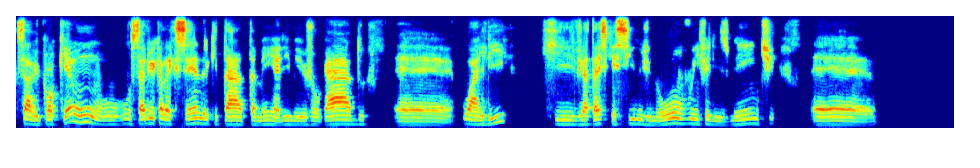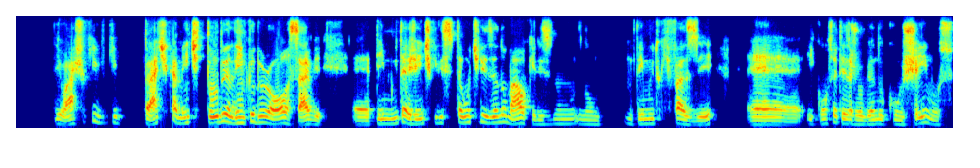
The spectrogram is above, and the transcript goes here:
sabe, qualquer um, o Cedric Alexander que tá também ali meio jogado, é, o Ali que já está esquecido de novo, infelizmente. É... Eu acho que, que, praticamente todo o elenco do Raw, sabe? É, tem muita gente que eles estão utilizando mal, que eles não, não, não tem muito o que fazer. É, e com certeza jogando com o Sheamus,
